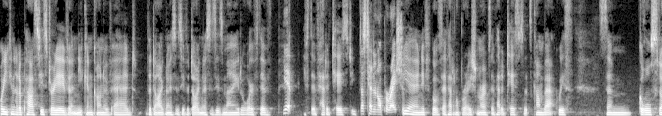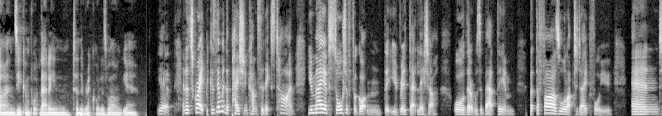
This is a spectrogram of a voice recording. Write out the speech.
Or you can add a past history. Even you can kind of add the diagnosis if a diagnosis is made, or if they've yep. if they've had a test, you, just had an operation. Yeah, and if, if they've had an operation, or if they've had a test that's come back with some gallstones, you can put that into the record as well. Yeah. Yeah. And it's great because then when the patient comes the next time, you may have sort of forgotten that you'd read that letter or that it was about them, but the file's all up to date for you. And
